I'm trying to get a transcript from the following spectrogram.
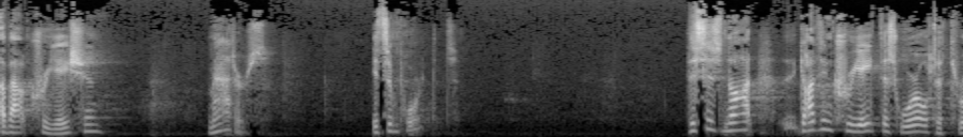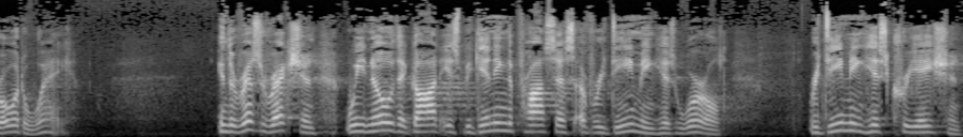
about creation matters, it's important. This is not, God didn't create this world to throw it away. In the resurrection, we know that God is beginning the process of redeeming His world, redeeming His creation,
